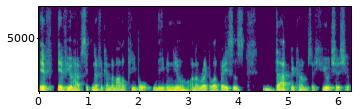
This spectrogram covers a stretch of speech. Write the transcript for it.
if if you have significant amount of people leaving you on a regular basis that becomes a huge issue.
